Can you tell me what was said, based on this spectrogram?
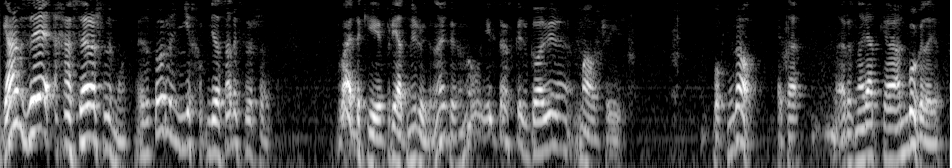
Гамзе хасера шлемут. Это тоже не недостаток совершенства. Бывают такие приятные люди, знаете, ну, у них, так сказать, в голове мало чего есть. Бог не дал. Это разнарядка от Бога дается.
